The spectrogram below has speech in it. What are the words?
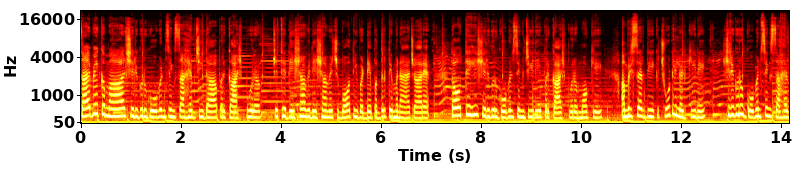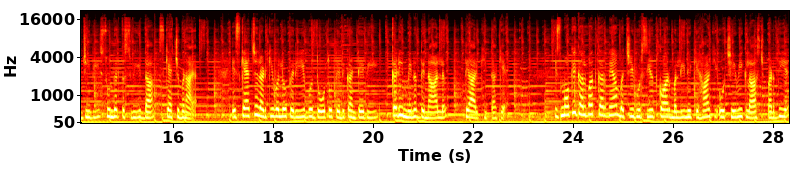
ਸਾਹਿਬੇ ਕਮਾਲ ਸ੍ਰੀ ਗੁਰੂ ਗੋਬਿੰਦ ਸਿੰਘ ਸਾਹਿਬ ਜੀ ਦਾ ਪ੍ਰਕਾਸ਼ ਪੁਰਬ, ਜਿੱਥੇ ਦੇਸ਼ਾਂ ਵਿਦੇਸ਼ਾਂ ਵਿੱਚ ਬਹੁਤ ਹੀ ਵੱਡੇ ਪੱਧਰ ਤੇ ਮਨਾਇਆ ਜਾ ਰਿਹਾ ਹੈ, ਤਾਂ ਉੱਥੇ ਹੀ ਸ੍ਰੀ ਗੁਰੂ ਗੋਬਿੰਦ ਸਿੰਘ ਜੀ ਦੇ ਪ੍ਰਕਾਸ਼ ਪੁਰਬ ਮੌਕੇ ਅੰਮ੍ਰਿਤਸਰ ਦੀ ਇੱਕ ਛੋਟੀ ਲੜਕੀ ਨੇ ਸ੍ਰੀ ਗੁਰੂ ਗੋਬਿੰਦ ਸਿੰਘ ਸਾਹਿਬ ਜੀ ਦੀ ਸੁੰਦਰ ਤਸਵੀਰ ਦਾ ਸਕੈਚ ਬਣਾਇਆ। ਇਹ ਸਕੈਚ ਲੜਕੀ ਵੱਲੋਂ ਕਰੀਬ 2 ਤੋਂ 3 ਘੰਟੇ ਦੀ ਕੜੀ ਮਿਹਨਤ ਦੇ ਨਾਲ ਤਿਆਰ ਕੀਤਾ ਗਿਆ। ਇਸ ਮੌਕੇ ਗੱਲਬਾਤ ਕਰਦਿਆਂ ਬੱਚੀ ਗੁਰਸੀਰਤ ਕੌਰ ਮੱਲੀ ਨੇ ਕਿਹਾ ਕਿ ਉਹ 6ਵੀਂ ਕਲਾਸ 'ਚ ਪੜ੍ਹਦੀ ਹੈ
